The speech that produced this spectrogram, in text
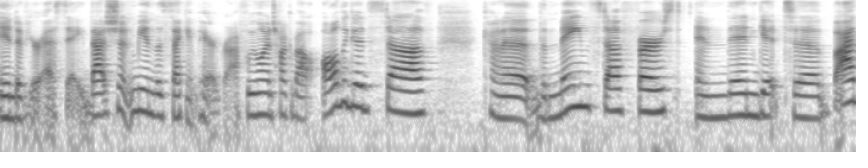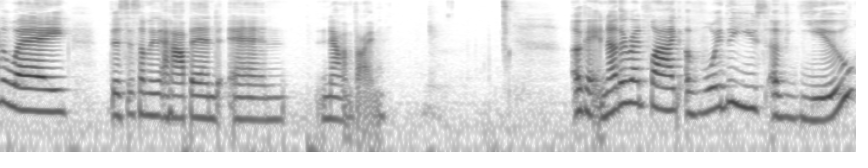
end of your essay. That shouldn't be in the second paragraph. We want to talk about all the good stuff, kind of the main stuff first, and then get to, by the way, this is something that happened and now I'm fine. Okay, another red flag avoid the use of you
